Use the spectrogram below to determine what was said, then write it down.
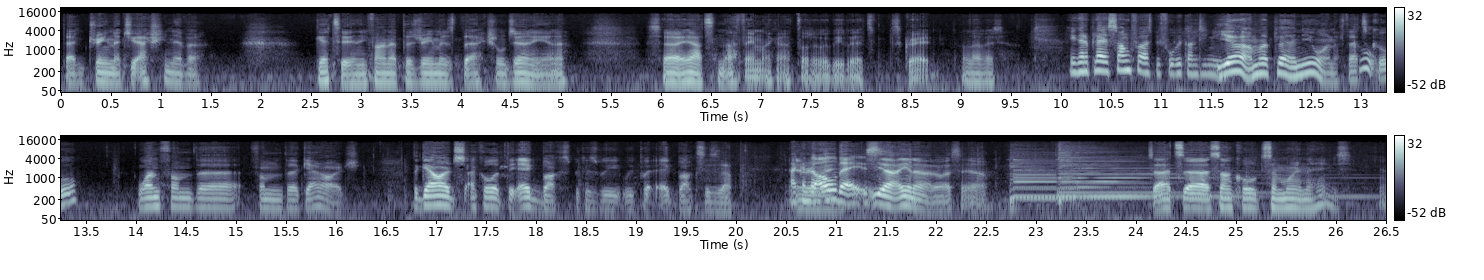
that dream that you actually never get to, and you find out the dream is the actual journey, you know. So yeah, it's nothing like I thought it would be, but it's it's great. I love it. You're going to play a song for us before we continue. Yeah, I'm gonna play a new one if that's Cool. cool. One from the from the garage. The garage, I call it the egg box because we we put egg boxes up. Like in the old days. Yeah, you know it was. Yeah. So that's a song called "Somewhere in the Haze." Yeah.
